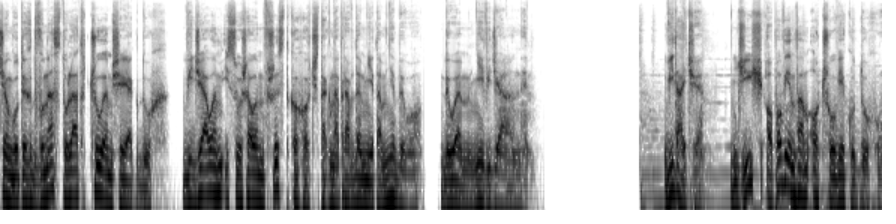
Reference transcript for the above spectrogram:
ciągu tych 12 lat czułem się jak duch. Widziałem i słyszałem wszystko, choć tak naprawdę mnie tam nie było. Byłem niewidzialny. Witajcie. Dziś opowiem wam o człowieku duchu.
